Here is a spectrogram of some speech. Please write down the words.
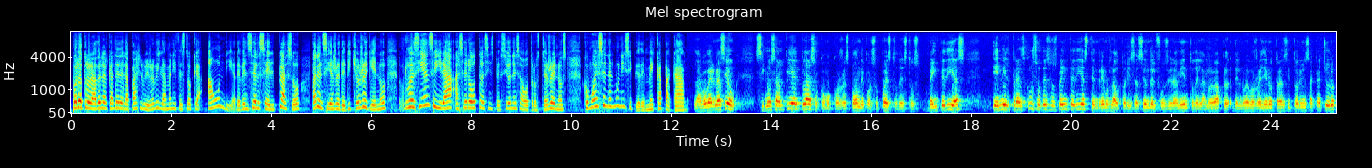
Por otro lado, el alcalde de La Paz, Luis Revilla, manifestó que a un día de vencerse el plazo para el cierre de dicho relleno, recién se irá a hacer otras inspecciones a otros terrenos, como es en el municipio de Mecapacá. La gobernación si nos amplía el plazo, como corresponde, por supuesto, de estos 20 días, en el transcurso de esos 20 días tendremos la autorización del funcionamiento del nuevo relleno transitorio en Sacachuro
